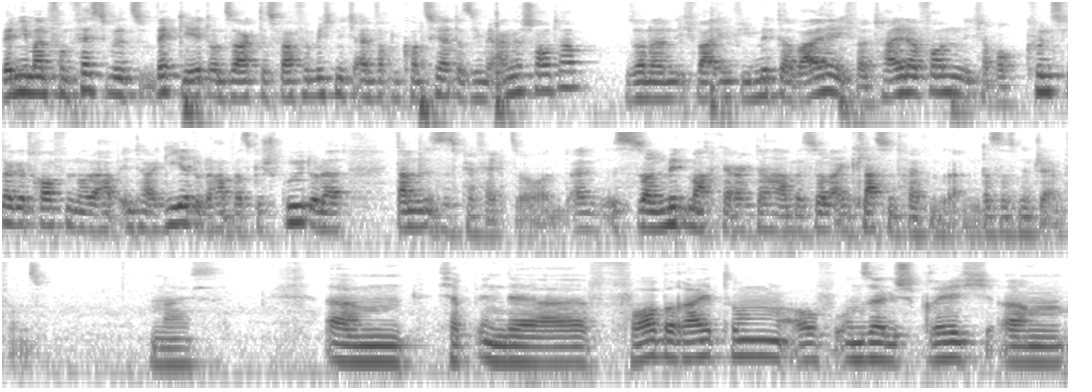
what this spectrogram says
wenn jemand vom Festival weggeht und sagt, das war für mich nicht einfach ein Konzert, das ich mir angeschaut habe, sondern ich war irgendwie mit dabei, ich war Teil davon, ich habe auch Künstler getroffen oder habe interagiert oder habe was gesprüht oder dann ist es perfekt so. Und äh, es soll einen Mitmachcharakter haben, es soll ein Klassentreffen sein. Das ist eine Jam für uns. Nice. Ähm, ich habe in der Vorbereitung auf unser Gespräch ähm,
